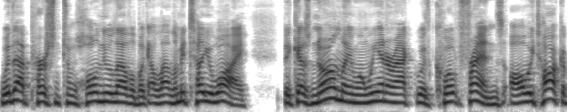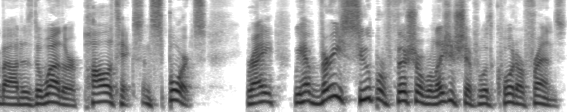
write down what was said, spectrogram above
with that person to a whole new level. But let me tell you why. Because normally when we interact with quote friends, all we talk about is the weather, politics, and sports, right? We have very superficial relationships with quote our friends.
